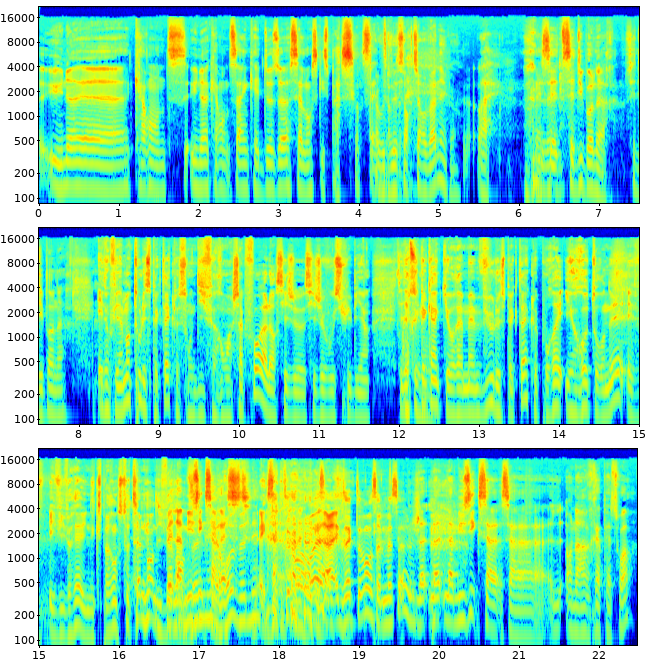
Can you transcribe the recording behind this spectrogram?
1h40, 1h45 et 2h selon ce qui se passe sur scène. Ah, vous devez sortir vanné, quoi. Ouais. Mais c'est du bonheur. C'est du bonheur. Et donc finalement, tous les spectacles sont différents à chaque fois, alors si je, si je vous suis bien. C'est-à-dire que quelqu'un qui aurait même vu le spectacle pourrait y retourner et, et vivrait une expérience totalement Mais différente. la musique, ça reste. revenez. Exactement, ouais, exactement, c'est le message. La, la- la musique, ça, ça- on a un répertoire.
